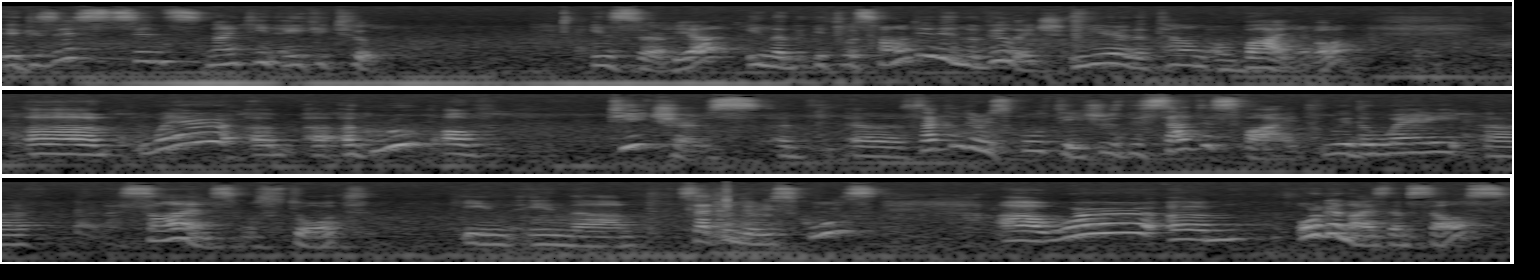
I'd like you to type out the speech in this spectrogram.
exists since 1982 in Serbia. In the, it was founded in a village near the town of Valjevo, uh, where a, a- group of teachers, secondary school teachers, dissatisfied with the way science was taught in, in um, secondary schools, uh, were um, organized themselves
